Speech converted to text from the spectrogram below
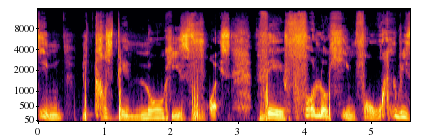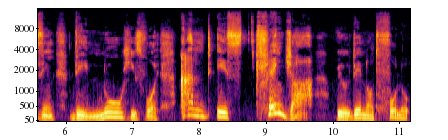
him because they know his voice. They follow him for one reason they know his voice, and a stranger will they not follow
